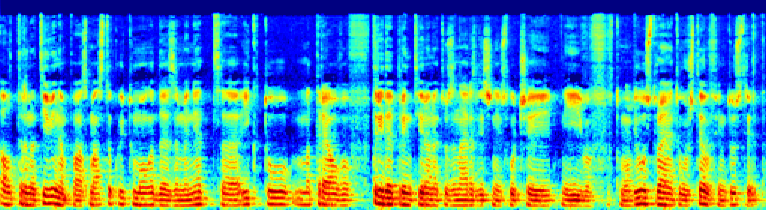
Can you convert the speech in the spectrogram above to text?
альтернативи на пластмасата, които могат да я заменят а, и като материал в 3D принтирането за най-различни случаи и в автомобилостроенето, въобще в индустрията?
